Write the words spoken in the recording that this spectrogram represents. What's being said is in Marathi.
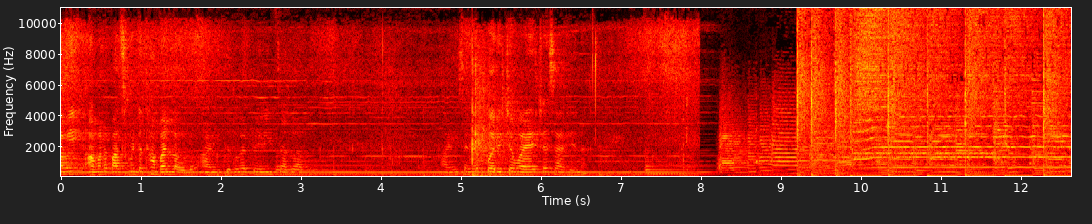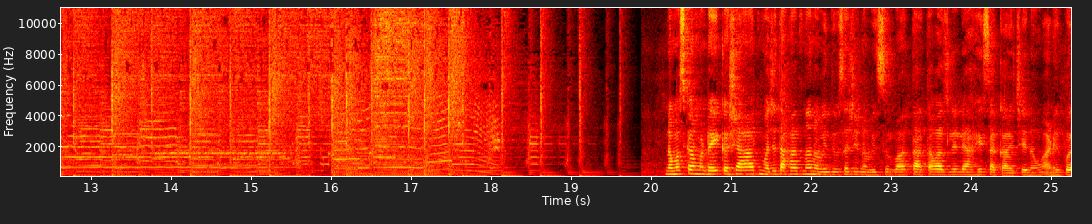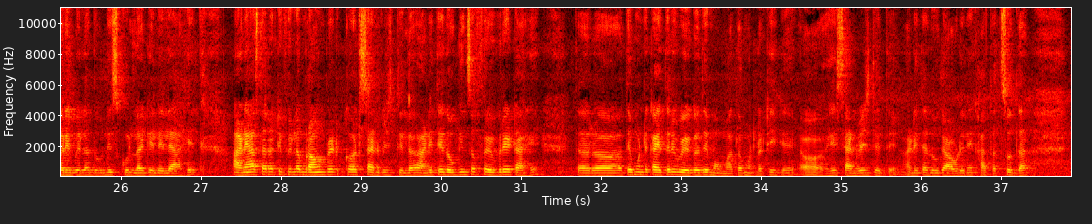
आम्ही आम्हाला पाच मिनटं थांबायला लावलं आणि ते बघा ट्रेनिंग चालू आहे. आणि सगळ्या परीच्या वयाच्याच आहे ना? नमस्कार मंडळी कशा आहात? मजेत आहात ना? नवीन दिवसाची नवीन सुरुवात. आता वाजलेले आहे सकाळचे नऊ आणि परिबेला दोन्ही स्कूलला गेलेले आहेत. आणि आज त्याला टिफिनला ब्राऊन ब्रेड कट सँडविच दिलं आणि ते दोघींचं फेवरेट आहे. तर ते म्हणते काहीतरी वेगळं दे मम्मा. तर म्हटलं ठीक आहे हे सँडविच देते. आणि त्या दोघे आवडीने खातात सुद्धा.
